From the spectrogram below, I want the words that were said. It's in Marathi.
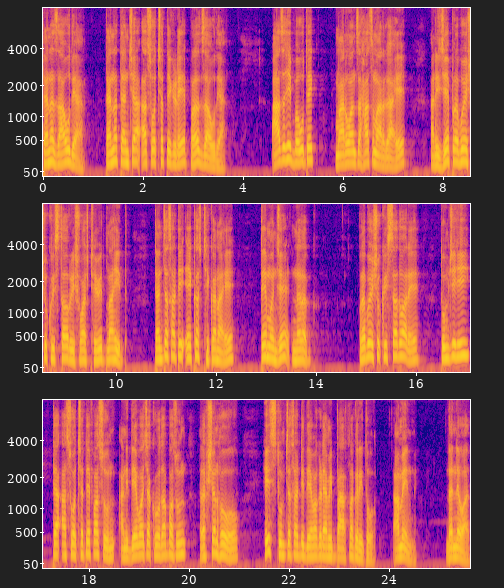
त्यांना जाऊ द्या. त्यांना त्यांच्या अस्वच्छतेकडे परत जाऊ द्या. आजही बहुतेक मानवांचा हाच मार्ग आहे आणि जे प्रभू येशू ख्रिस्तावर विश्वास ठेवित नाहीत त्यांच्यासाठी एकच ठिकाण आहे ते म्हणजे नरक. प्रभू येशू ख्रिस्ताद्वारे तुमची ही त्या अस्वच्छतेपासून आणि देवाच्या क्रोधापासून रक्षण हो हेच तुमच्यासाठी देवाकडे आम्ही प्रार्थना करीतो. आमेन. धन्यवाद.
